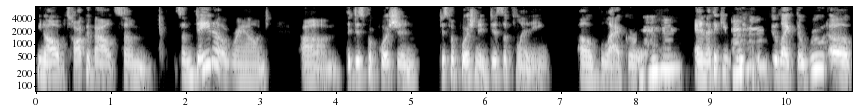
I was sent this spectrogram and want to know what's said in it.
you know, I'll talk about some, some data around um, the disproportion, disproportionate disciplining of black girls. Mm-hmm. And I think you mm-hmm. to like the root of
